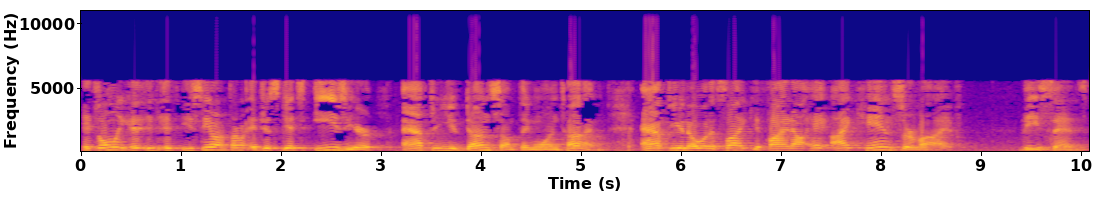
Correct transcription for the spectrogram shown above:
It's only, it, it, you see what I'm talking about? It just gets easier after you've done something one time. After you know what it's like, you find out, hey, I can survive these sins.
